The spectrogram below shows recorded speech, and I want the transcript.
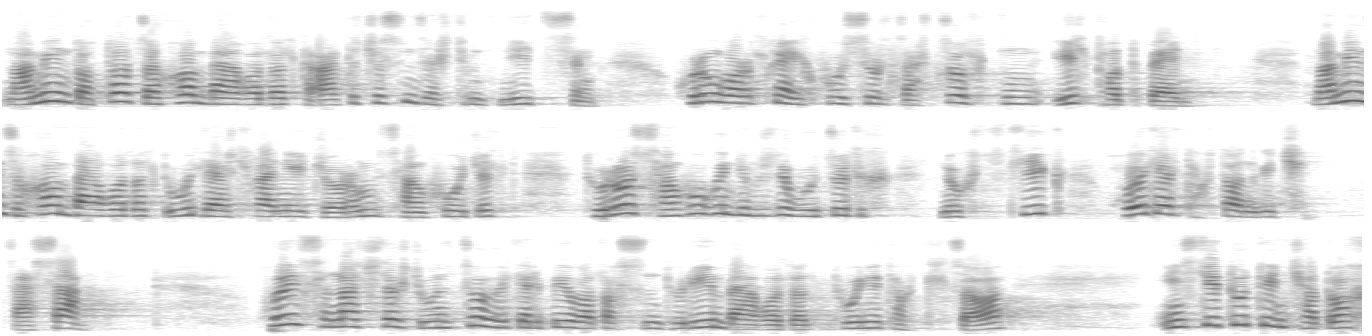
намын дотоод зохион байгуулалт ардчилсан зарчимд нийцсэн хөрөнгө орлогын их хүйсээр зарцуулалт нь ил тод байна. Намын зохион байгуулалт үйл ажиллагааны журам, санхүүжилт, төрөөс санхүүгийн дэмжлэг үзүүлэх нөхцөлийг хуулиар тогтооно гэж заасан. Хууль санаачлагч үндсэн хуулиар бий болгосон төрийн байгуулалт түүний тогтолцоо институтын чадвах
